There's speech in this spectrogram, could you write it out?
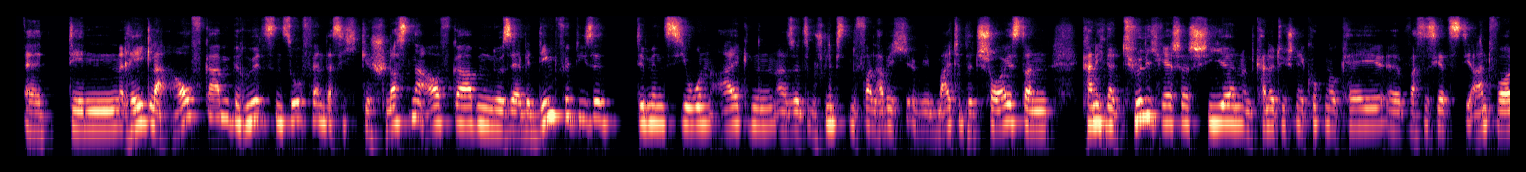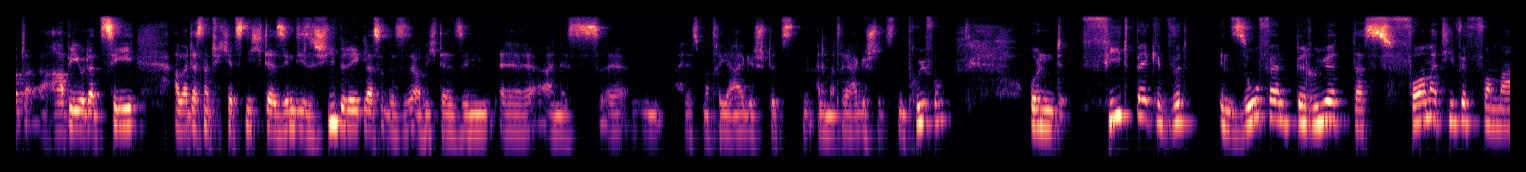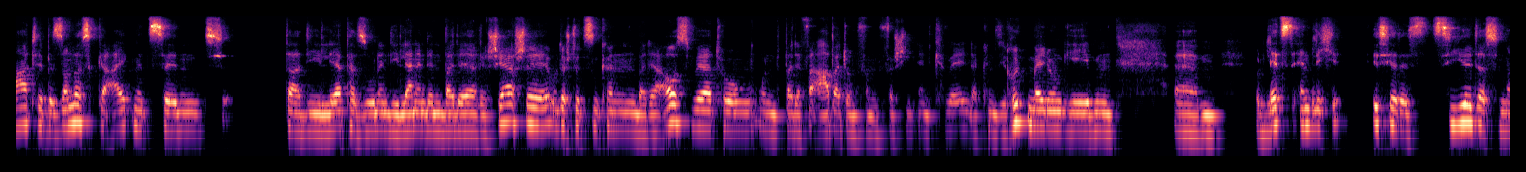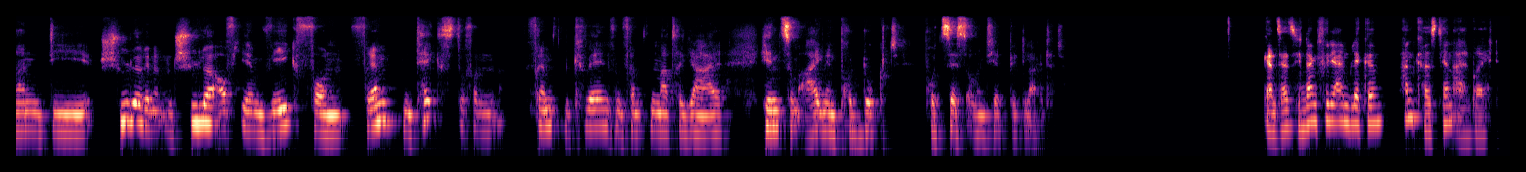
Äh, den Regler Aufgaben berührt es insofern, dass sich geschlossene Aufgaben nur sehr bedingt für diese Dimension eignen. Also jetzt im schlimmsten Fall habe ich irgendwie Multiple Choice, dann kann ich natürlich recherchieren und kann natürlich schnell gucken, okay, äh, was ist jetzt die Antwort, A, B oder C, aber das ist natürlich jetzt nicht der Sinn dieses Schiebereglers und das ist auch nicht der Sinn äh, eines, äh, eines materialgestützten, einer materialgestützten Prüfung. Und Feedback wird insofern berührt, dass formative Formate besonders geeignet sind, da die Lehrpersonen die Lernenden bei der Recherche unterstützen können, bei der Auswertung und bei der Verarbeitung von verschiedenen Quellen. Da können sie Rückmeldung geben. Ähm, und letztendlich ist ja das Ziel, dass man die Schülerinnen und Schüler auf ihrem Weg von fremden Text, von fremden Quellen, von fremdem Material hin zum eigenen Produkt prozessorientiert begleitet. Ganz herzlichen Dank für die Einblicke an Christian Albrecht.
